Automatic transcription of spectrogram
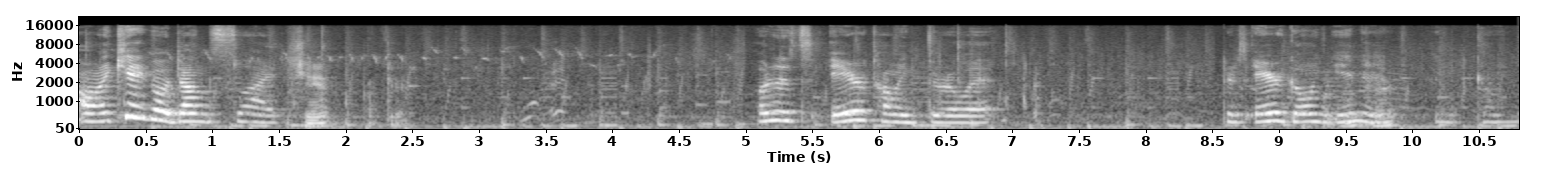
Oh, I can't go down the slide. Can't? Oh, there's air coming through it. There's air going in Okay. it. and going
